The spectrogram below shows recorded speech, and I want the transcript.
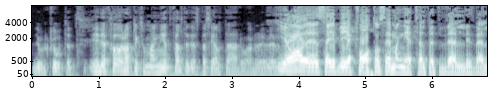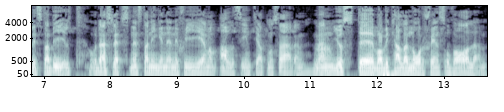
jordklotet. Är det för att liksom magnetfältet är speciellt där då? Det... Ja, eh, säg vid ekvatorn så är magnetfältet väldigt, väldigt stabilt. Och där släpps nästan ingen energi igenom alls in till atmosfären. Men ja. just eh, vad vi kallar norrskensovalen,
